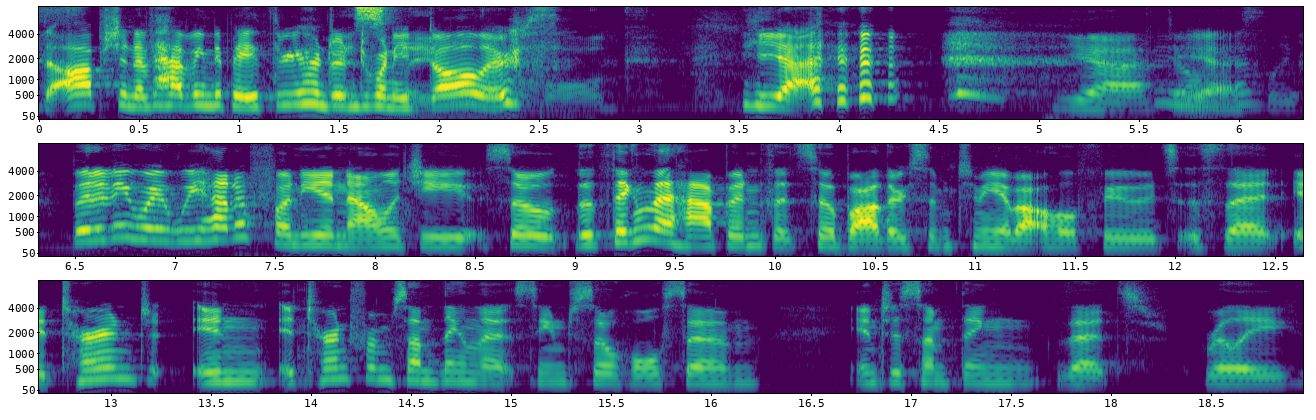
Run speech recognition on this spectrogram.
the option of having to pay three hundred and twenty dollars. mislabel their bulk. Yeah. Yeah, don't Yeah. But anyway, we had a funny analogy. So the thing that happened that's so bothersome to me about Whole Foods is that it turned in it turned from something that seemed so wholesome into something that's really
